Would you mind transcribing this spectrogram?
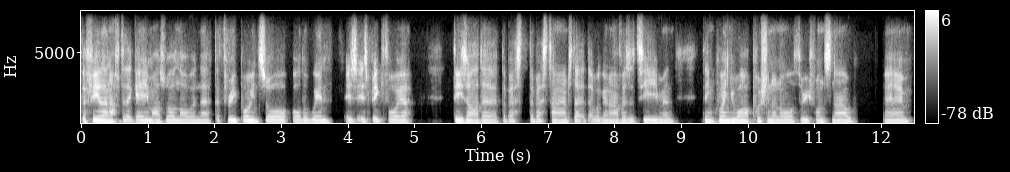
the feeling after the game as well, knowing that the three points or or the win is is big for you. These are the the best the best times that, that we're gonna have as a team, and I think when you are pushing on all three fronts now, um,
